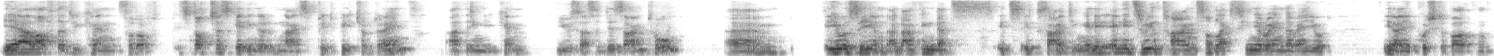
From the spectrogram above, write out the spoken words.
yeah, I love that you can sort of, it's not just getting a nice picture at the end. I think you can use as a design tool. Um, you will see, and, I think that's it's exciting, and, it, and it's real time, sort of like CineRender where you, you know, you push the button,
